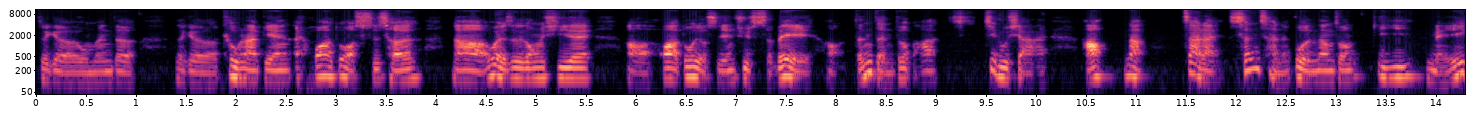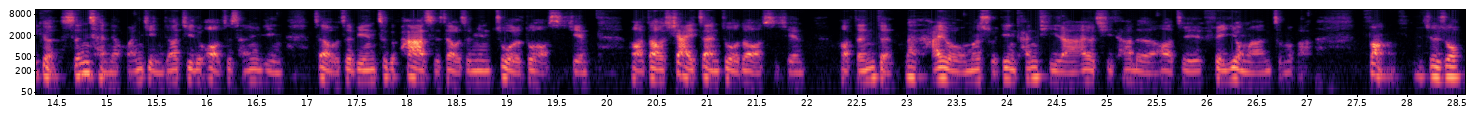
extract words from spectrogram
这个我们的那个客户那边哎花了多少时程。那为了这个东西呢，啊，花了多久时间去设备啊，等等，都把它记录下来。好，那再来生产的过程当中，第一，每一个生产的环节你都要记录哦，这产品在我这边，这个 pass，在我这边做了多少时间，啊，到下一站做了多少时间，啊，等等。那还有我们水电摊提啦，还有其他的哦，这些费用啊，怎么把放，就是说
